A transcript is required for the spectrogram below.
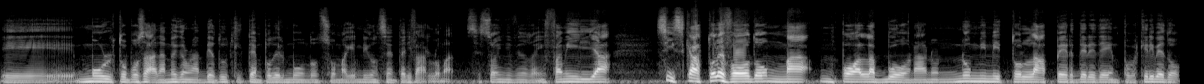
eh, molto posate, a me che non abbia tutto il tempo del mondo, insomma, che mi consenta di farlo, ma se sto in, in famiglia, sì, scatto le foto, ma un po' alla buona, non, non mi metto là a perdere tempo, perché ripeto,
